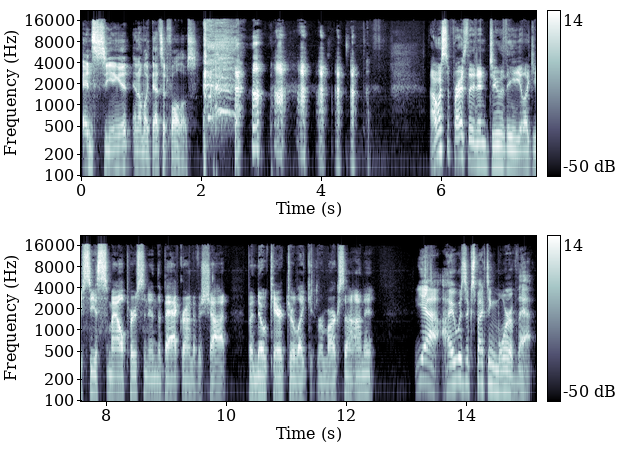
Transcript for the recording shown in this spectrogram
and seeing it, and I'm like, that's It Follows. I was surprised they didn't do the like you see a smile person in the background of a shot, but no character like remarks on it. Yeah, I was expecting more of that.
